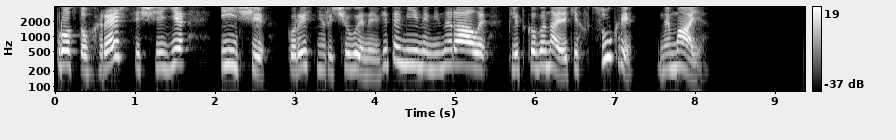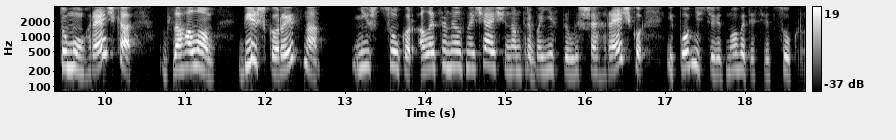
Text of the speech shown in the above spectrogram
Просто в гречці ще є інші корисні речовини: вітаміни, мінерали, клітковина, яких в цукрі немає. Тому гречка взагалом більш корисна, ніж цукор, але це не означає, що нам треба їсти лише гречку і повністю відмовитись від цукру.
